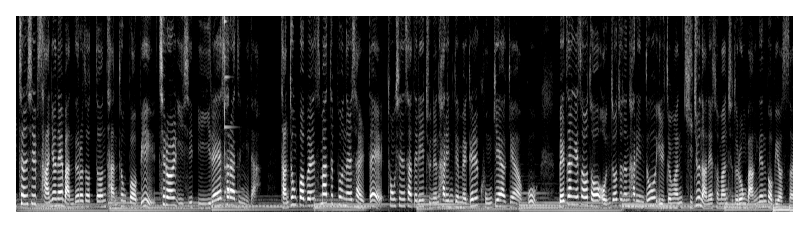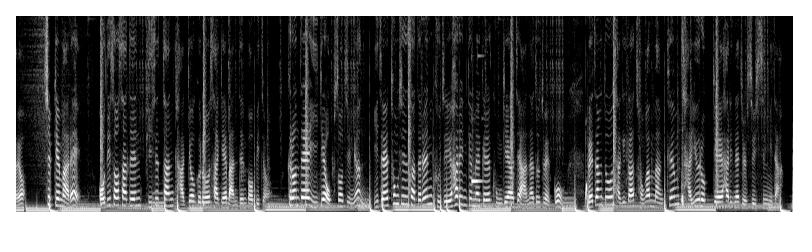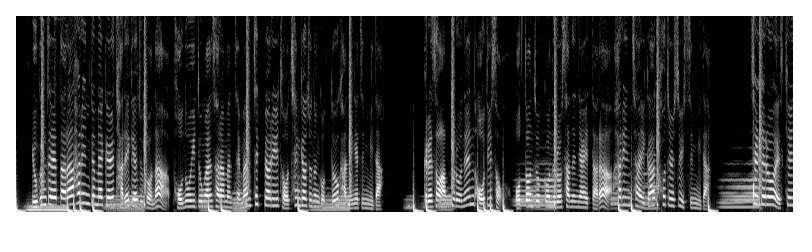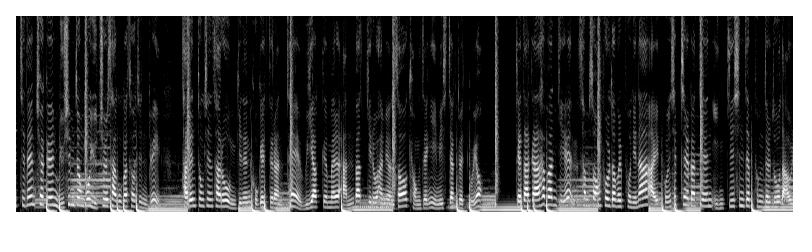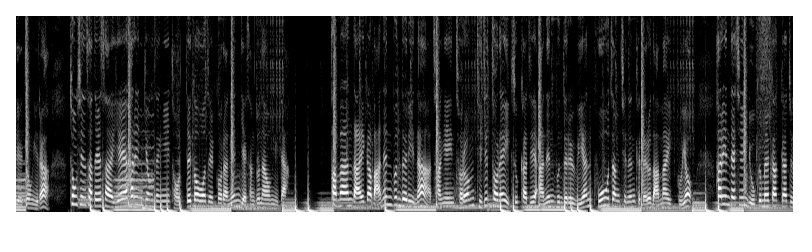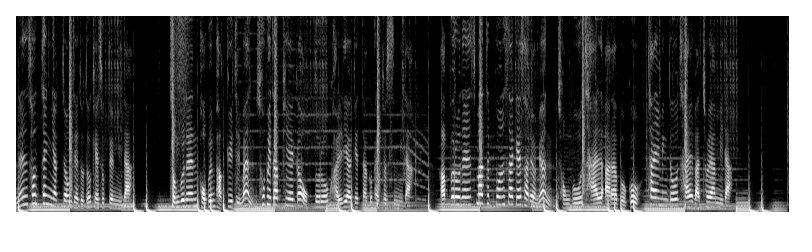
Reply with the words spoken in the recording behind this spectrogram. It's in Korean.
2014년에 만들어졌던 단통법이 7월 22일에 사라집니다. 단통법은 스마트폰을 살 때 통신사들이 주는 할인 금액을 공개하게 하고 매장에서 더 얹어주는 할인도 일정한 기준 안에서만 주도록 막는 법이었어요. 쉽게 말해 어디서 사든 비슷한 가격으로 사게 만든 법이죠. 그런데 이게 없어지면 이제 통신사들은 굳이 할인 금액을 공개하지 않아도 되고 매장도 자기가 정한 만큼 자유롭게 할인해 줄 수 있습니다. 요금제에 따라 할인 금액을 다르게 주거나 번호 이동한 사람한테만 특별히 더 챙겨주는 것도 가능해집니다. 그래서 앞으로는 어디서 어떤 조건으로 사느냐에 따라 할인 차이가 커질 수 있습니다. 실제로 SKT는 최근 유심 정보 유출 사고가 터진 뒤 다른 통신사로 옮기는 고객들한테 위약금을 안 받기로 하면서 경쟁이 이미 시작됐고요. 게다가 하반기엔 삼성 폴더블 폰이나 아이폰 17 같은 인기 신제품들도 나올 예정이라 통신사들 사이에 할인 경쟁이 더 뜨거워질 거라는 예상도 나옵니다. 다만 나이가 많은 분들이나 장애인처럼 디지털에 익숙하지 않은 분들을 위한 보호 장치는 그대로 남아 있고요. 할인 대신 요금을 깎아주는 선택 약정 제도도 계속됩니다. 정부는 법은 바뀌지만 소비자 피해가 없도록 관리하겠다고 밝혔습니다. 앞으로는 스마트폰 싸게 사려면 정보 잘 알아보고 타이밍도 잘 맞춰야 합니다.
